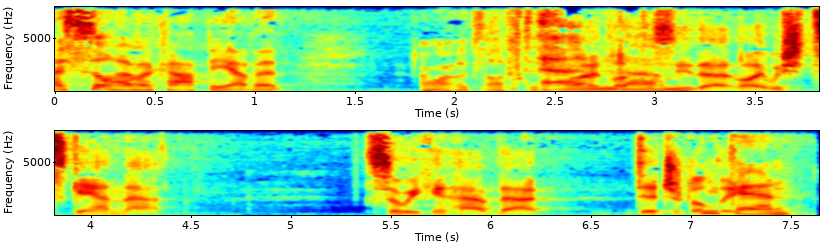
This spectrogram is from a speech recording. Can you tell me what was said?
I still have a copy of it. Oh, I would love to see. And- I'd love um, to see that. Like we should scan that so we can have that digitally. You can.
